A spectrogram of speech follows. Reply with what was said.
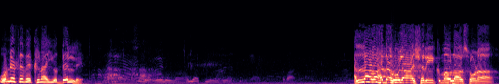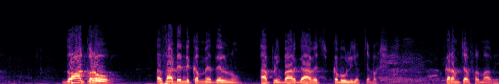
انہیں تے ویکھنا ہی دل لے اللہ وحدہ لا شریک مولا، سونا، دعا کرو، ساڈے نکمے دل نو اپنی بارگاہ قبولیت چ بخش کرم چ فرماوے۔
